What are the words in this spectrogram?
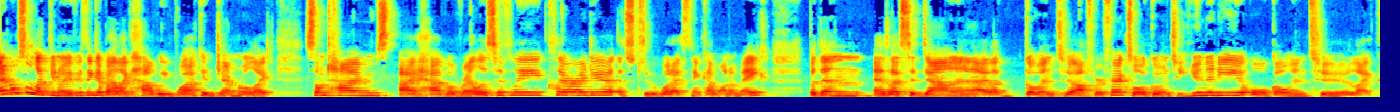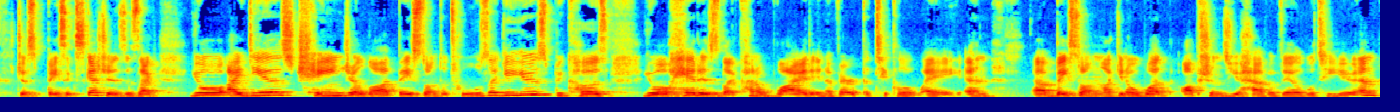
and also like you know if you think about like how we work in general like sometimes i have a relatively clear idea as to what i think i want to make. But then as i sit down and i like go into after effects or go into unity or go into like just basic sketches it's like your ideas change a lot based on the tools that you use because your head is like kind of wired in a very particular way and uh, based on like you know what options you have available to you. And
